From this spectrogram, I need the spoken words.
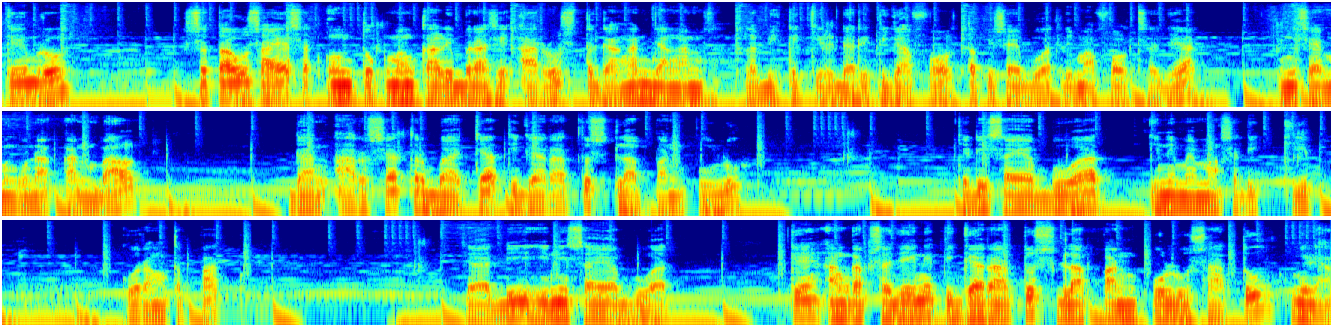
Oke bro. Setahu saya untuk mengkalibrasi arus tegangan jangan lebih kecil dari 3 volt tapi saya buat 5 volt saja. Ini saya menggunakan bulb. Dan arusnya terbaca 380 jadi saya buat ini memang sedikit kurang tepat jadi ini saya buat oke anggap saja ini 381 mA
